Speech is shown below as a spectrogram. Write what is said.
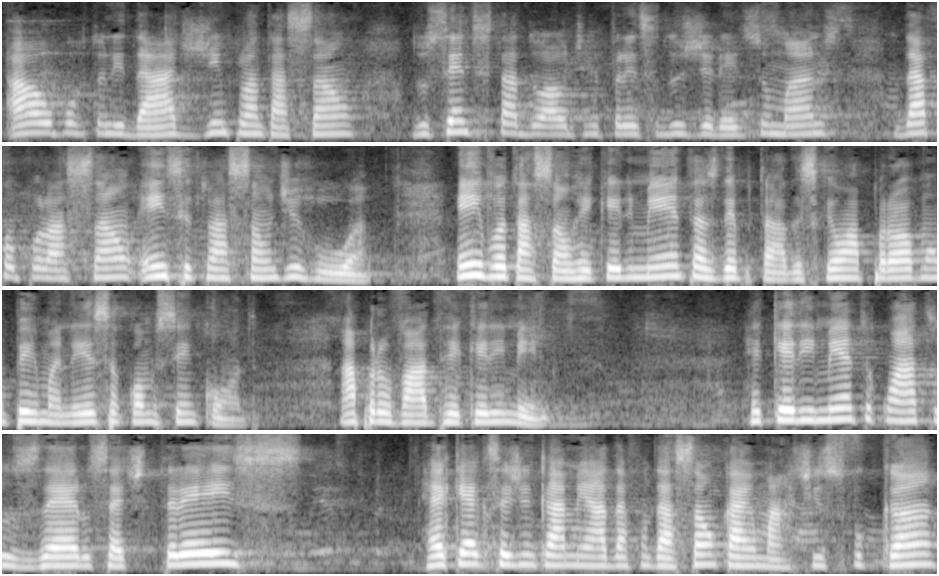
a oportunidade de implantação do Centro Estadual de Referência dos Direitos Humanos da população em situação de rua. Em votação, requerimento, as deputadas que o aprovam permaneçam como se encontram. Aprovado o requerimento. Requerimento 4073, requer que seja encaminhado à Fundação Caio Martins Fucan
